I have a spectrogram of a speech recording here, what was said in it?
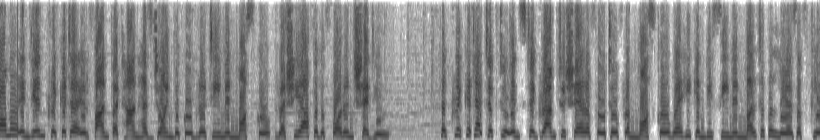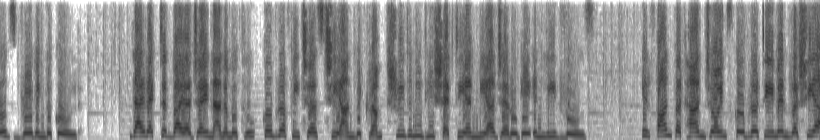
Former Indian cricketer Irfan Pathan has joined the Cobra team in Moscow, Russia for the foreign schedule. The cricketer took to Instagram to share a photo from Moscow where he can be seen in multiple layers of clothes braving the cold. Directed by Ajay Gnanamuthu, Cobra features Chiyaan Vikram, Sridhanidhi Shetty and Mia George in lead roles. Irfan Pathan joins Cobra team in Russia.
